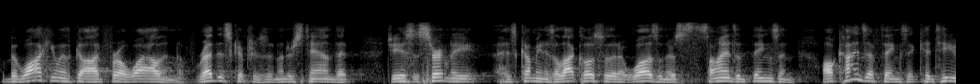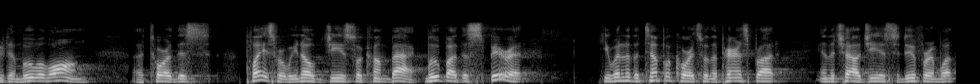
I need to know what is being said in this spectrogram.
have been walking with God for a while and have read the Scriptures and understand that Jesus is certainly, His coming is a lot closer than it was, and there's signs and things and all kinds of things that continue to move along uh, toward this place where we know Jesus will come back. Moved by the Spirit, He went into the temple courts when the parents brought in the child Jesus to do for him what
